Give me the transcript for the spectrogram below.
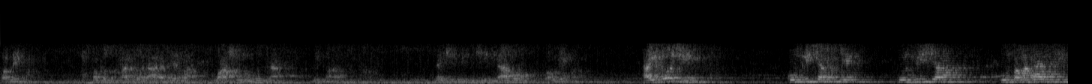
kwa wema. Allah subhanahu wa ta'ala asema waashuruhunna bilmaruf, na ishi nao kwa wema. Haitoshi kumlisha mke, kumvisha, kumpa makazi,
